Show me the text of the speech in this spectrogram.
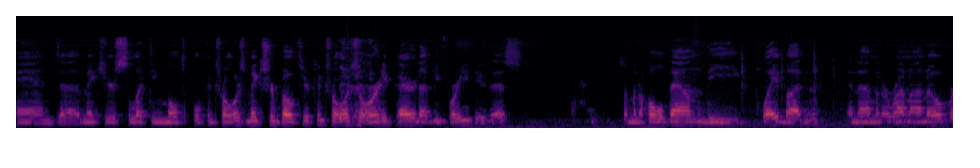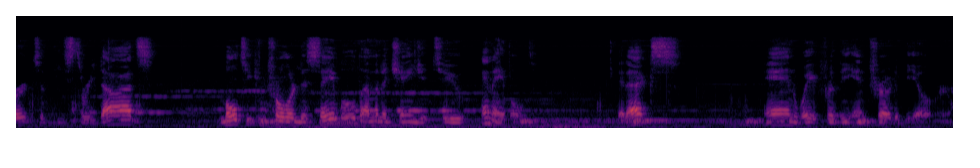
and uh, make sure you're selecting multiple controllers. Make sure both your controllers are already paired up before you do this. So I'm going to hold down the play button and I'm going to run on over to these three dots. Multi-controller disabled, I'm going to change it to enabled. Hit X and wait for the intro to be over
